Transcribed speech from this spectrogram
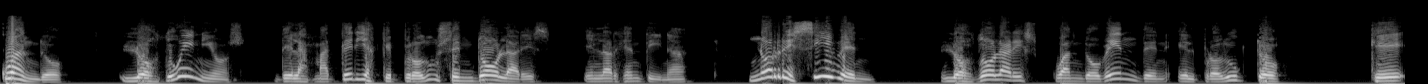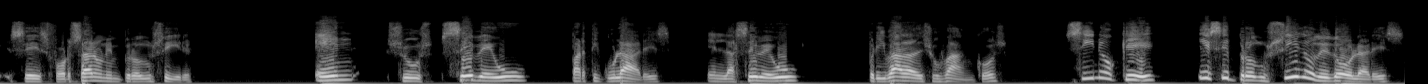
cuando los dueños de las materias que producen dólares en la Argentina no reciben los dólares cuando venden el producto que se esforzaron en producir en sus CBU particulares, en la CBU privada de sus bancos, sino que ese producido de dólares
